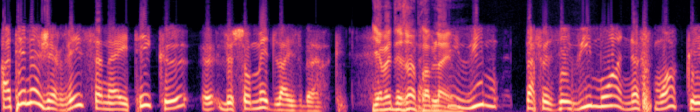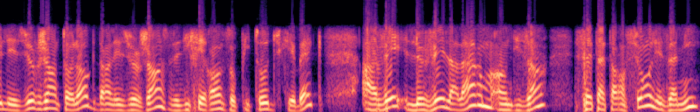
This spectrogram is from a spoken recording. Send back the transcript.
Athéna Gervais, ça n'a été que euh, le sommet de l'iceberg. Il y avait déjà un problème. Ça faisait huit mois, neuf mois que les urgentologues dans les urgences de différents hôpitaux du Québec avaient levé l'alarme en disant faites attention, les amis,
